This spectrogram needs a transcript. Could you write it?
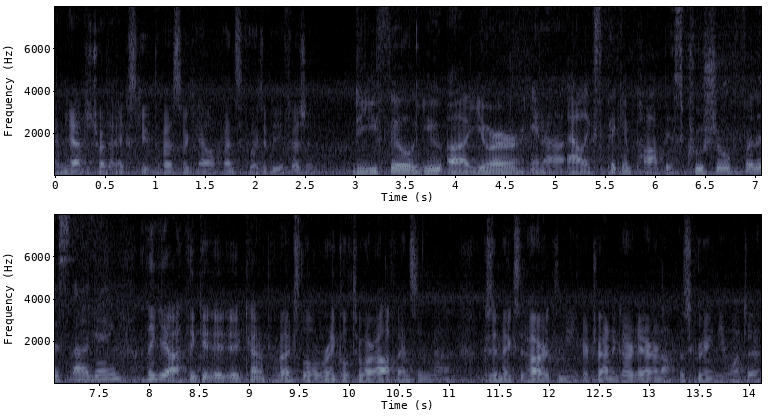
and yeah, just try to execute the best we can offensively to be efficient. Do you feel you, uh, your and uh, Alex pick and pop is crucial for this uh, game? I think yeah, I think it, it, it kind of provides a little wrinkle to our offense, and because it makes it harder. Because I mean, if you're trying to guard Aaron off the screen, you want to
